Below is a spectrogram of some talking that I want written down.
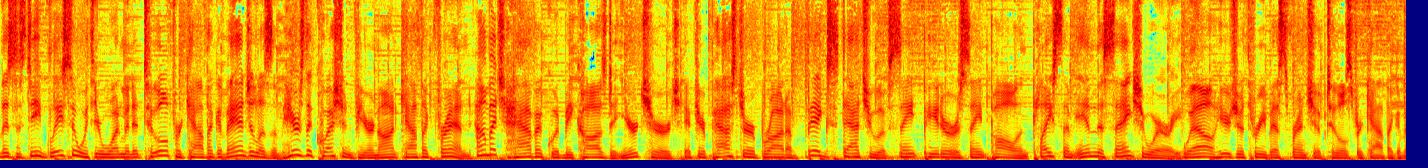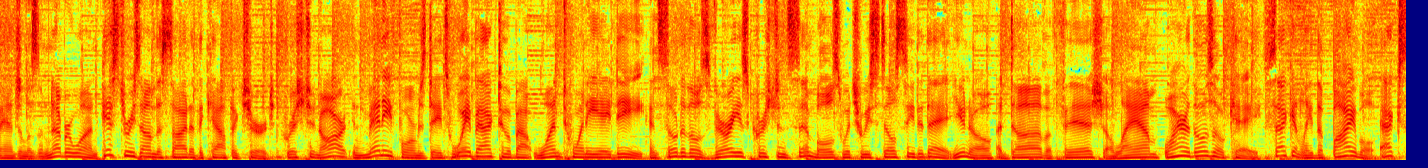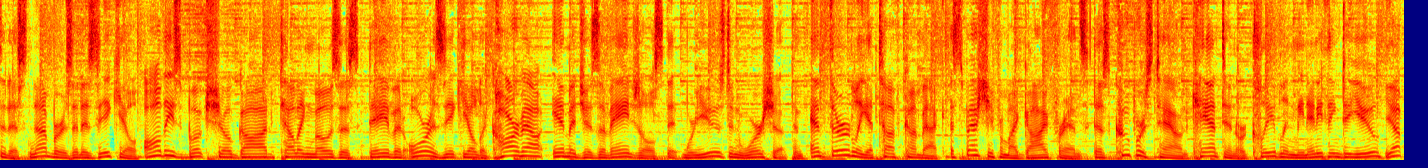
This is Steve Gleason with your one minute tool for Catholic evangelism. Here's the question for your non Catholic friend How much havoc would be caused at your church if your pastor brought a big statue of St. Peter or St. Paul and placed them in the sanctuary? Well, here's your three best friendship tools for Catholic evangelism. Number one, history's on the side of the Catholic Church. Christian art in many forms dates way back to about 120 AD, and so do those various Christian symbols which we still see today. You know, a dove, a fish, a lamb. Why are those okay? Secondly, the Bible, Exodus, Numbers, and Ezekiel. All these books show God telling Moses, David, or Ezekiel to carve out images of angels that were used in worship. And, and thirdly, a tough comeback, especially for my guy friends. Does Cooperstown, Canton, or Cleveland mean anything to you? Yep,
